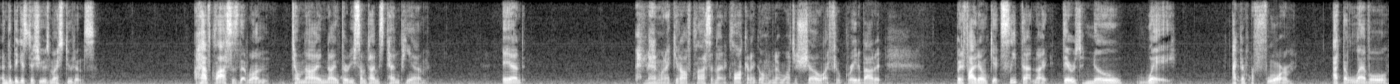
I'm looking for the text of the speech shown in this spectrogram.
And the biggest issue is my students. I have classes that run till 9, 9.30, sometimes 10 p.m. And, and man, when I get off class at 9 o'clock and I go home and I watch a show, I feel great about it. But if I don't get sleep that night, there's no way I can perform at the level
